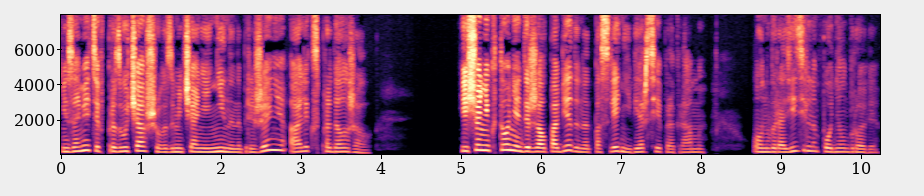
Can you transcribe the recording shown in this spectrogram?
Не заметив прозвучавшего замечания Нины напряжения, Алекс продолжал. Еще никто не одержал победу над последней версией программы. Он выразительно поднял брови.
